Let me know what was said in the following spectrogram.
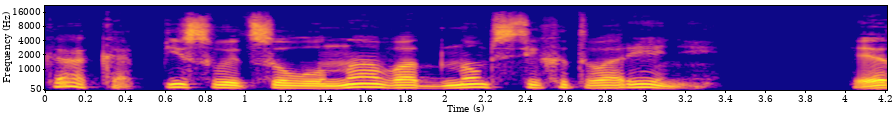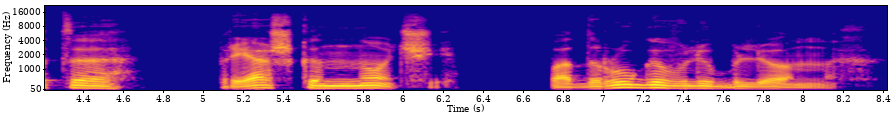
Как описывается луна в одном стихотворении. Это пряжка ночи, подруга влюбленных.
